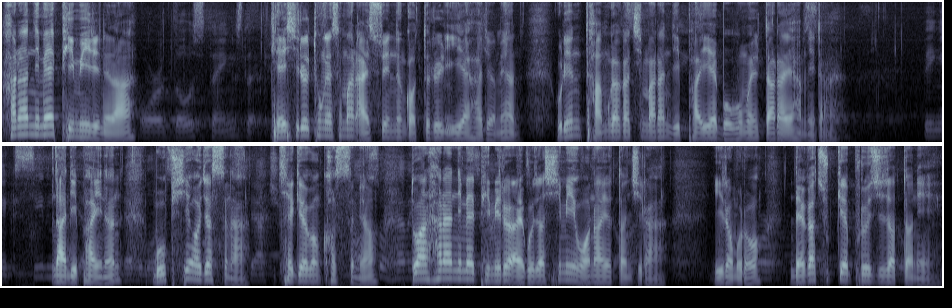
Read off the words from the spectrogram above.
하나님의 비밀이나 계시를 통해서만 알 수 있는 것들을 이해하려면 우리는 다음과 같이 말한 니파이의 모범을 따라야 합니다. 나 니파이는 몹시 어졌으나 체격은 컸으며 또한 하나님의 비밀을 알고자 심히 원하였던지라 이러므로 내가 주께 부르짖었더니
